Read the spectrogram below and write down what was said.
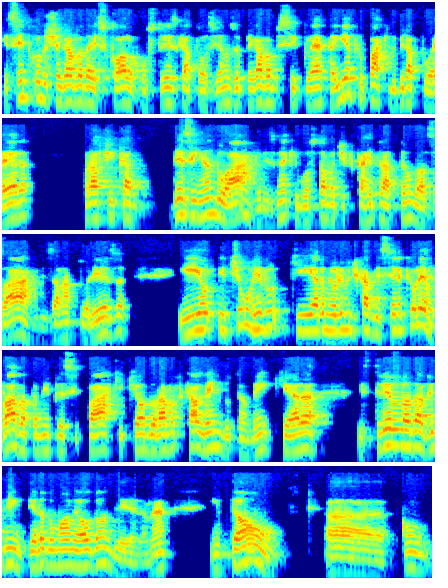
e, sempre quando eu chegava da escola, com uns 13, 14 anos, eu pegava a bicicleta, ia para o Parque do Ibirapuera para ficar desenhando árvores, né, que eu gostava de ficar retratando as árvores, a natureza, e, eu, e tinha um livro que era o meu livro de cabeceira que eu levava também para esse parque, que eu adorava ficar lendo também, que era Estrela da Vida Inteira, do Manuel Bandeira, né? Então, uh, com,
